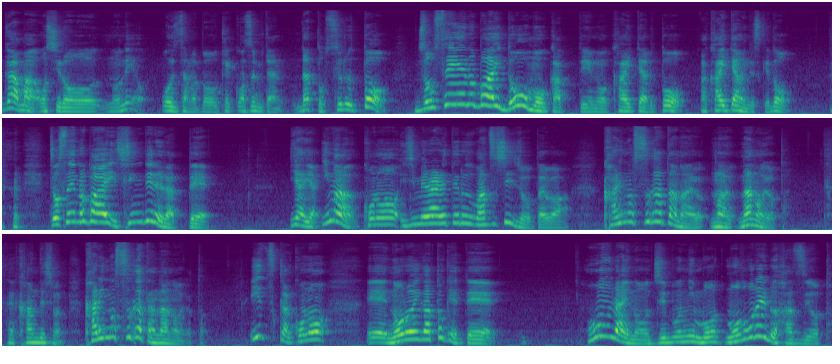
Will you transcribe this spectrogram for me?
が、まあ、お城のね王子様と結婚するみたいだとすると女性の場合どう思うかっていうのを書いてあるとあ書いてあるんですけど 女性の場合シンデレラっていやいや今このいじめられてる貧しい状態は仮の姿なななのよと。噛んでしまった仮の姿なのよと。いつかこの、えー、呪いが解けて本来の自分に戻れるはずよと。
